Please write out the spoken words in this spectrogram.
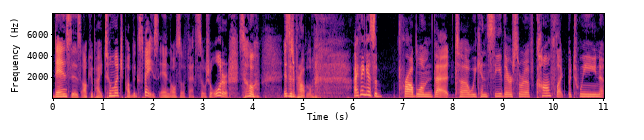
dances occupy too much public space and also affect social order. So, is it a problem? I think it's a problem that uh, we can see there's sort of conflict between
